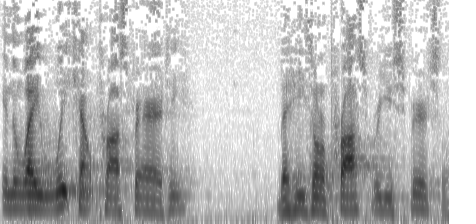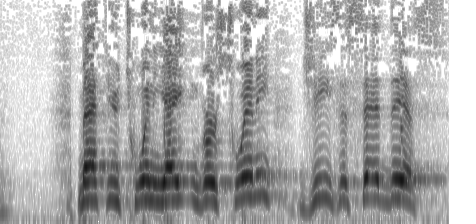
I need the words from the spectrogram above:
in the way we count prosperity, but He's going to prosper you spiritually. Matthew 28 and verse 20, Jesus said this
